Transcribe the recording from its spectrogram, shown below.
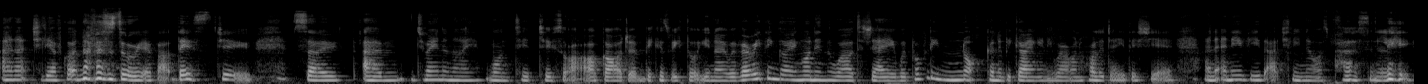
And actually, I've got another story about this too. So, um, and I wanted to sort out our garden because we thought, you know, with everything going on in the world today, we're probably not going to be going anywhere on holiday this year. And any of you that actually know us personally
